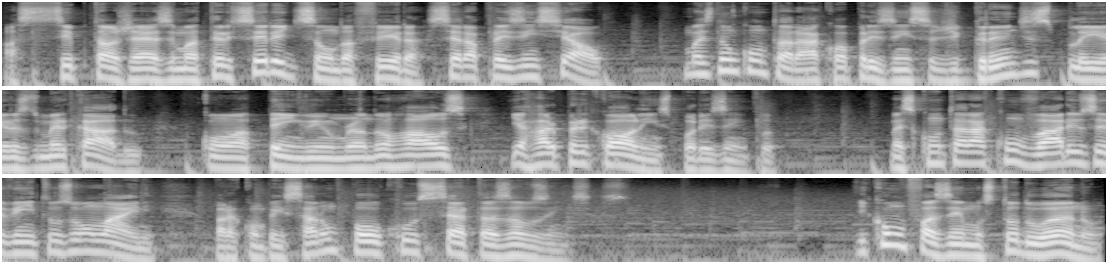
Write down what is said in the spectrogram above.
A 73ª edição da feira será presencial, mas não contará com a presença de grandes players do mercado, como a Penguin Random House e a HarperCollins, por exemplo mas contará com vários eventos online para compensar um pouco certas ausências. E como fazemos todo ano,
